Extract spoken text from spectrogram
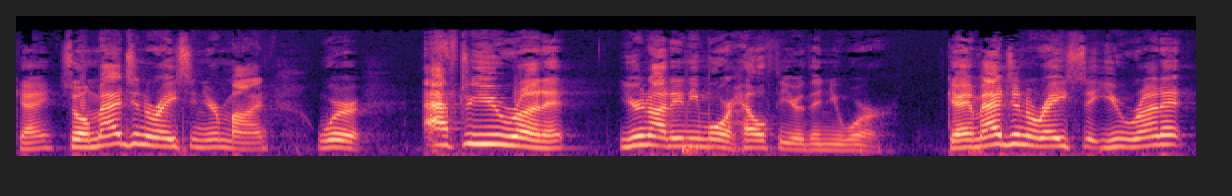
Okay? So imagine a race in your mind where after you run it, you're not any more healthier than you were. Okay, imagine a race that you run it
